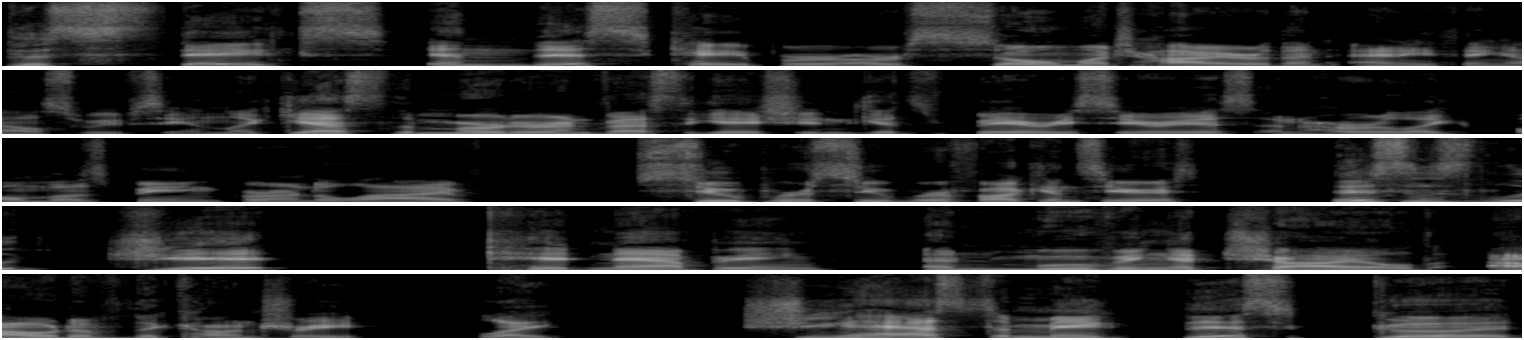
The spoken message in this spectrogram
the stakes in this caper are so much higher than anything else we've seen. Like, yes, the murder investigation gets very serious, and her like almost being burned alive, super super fucking serious. This is legit kidnapping and moving a child out of the country. Like, she has to make this good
